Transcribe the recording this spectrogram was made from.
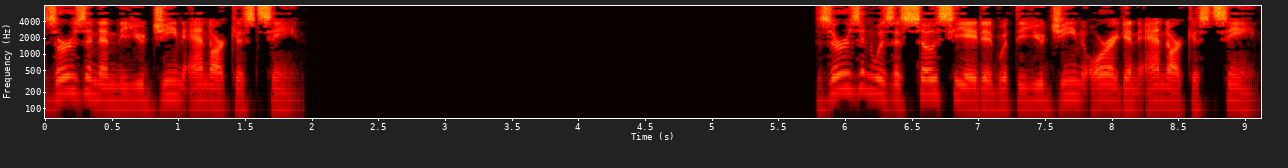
Zerzan and the Eugene anarchist scene Zerzan was associated with the Eugene, Oregon anarchist scene.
